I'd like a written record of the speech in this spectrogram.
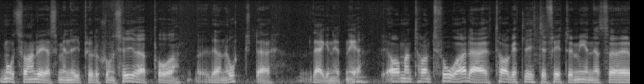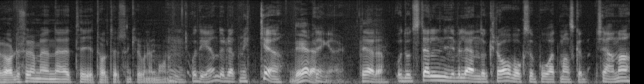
motsvarande det som en nyproduktionshyra på den ort där lägenheten är. Ja, om man tar en tvåa där, taget lite fritt ur minnet, så rör det sig om en eh, 10-12 000 kronor i månaden. Mm. Och det är ändå rätt mycket Det är det. pengar. Det är det. Och då ställer ni väl ändå krav också på att man ska tjäna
